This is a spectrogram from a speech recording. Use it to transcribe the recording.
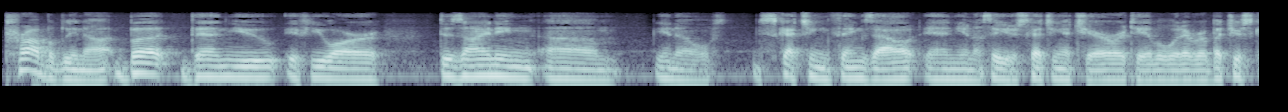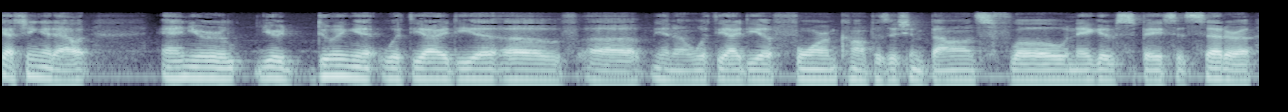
Probably not. But then you, if you are designing, um, you know, sketching things out, and you know, say you're sketching a chair or a table, whatever, but you're sketching it out, and you're you're doing it with the idea of, uh, you know, with the idea of form, composition, balance, flow, negative space, etc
